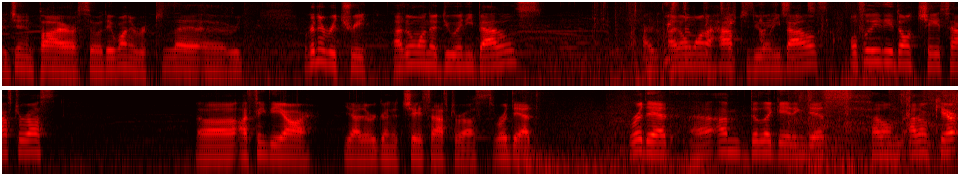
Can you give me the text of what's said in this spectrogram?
the Jin Empire, so they want to replay. Uh, re we're gonna retreat. I don't want to do any battles. I, I don't want to have to do any battles. Hopefully they don't chase after us. Uh, I think they are. Yeah, they're gonna chase after us. We're dead. We're dead. Uh, I'm delegating this. I don't. I don't care.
